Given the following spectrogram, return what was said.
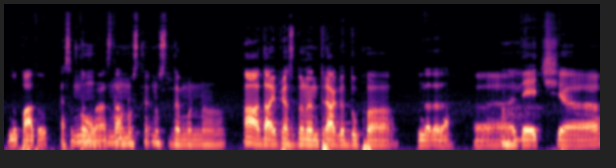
nu 4, ca săptămâna Nu, asta. nu, nu, suntem, nu suntem în... Uh... Ah, da, e prima săptămână întreagă după... Da, da, da. Uh, Ah. Deci, uh,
